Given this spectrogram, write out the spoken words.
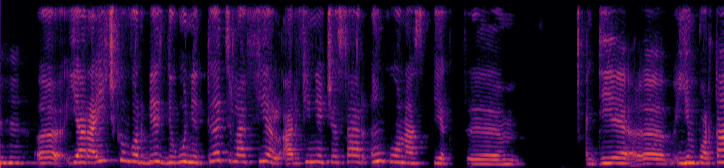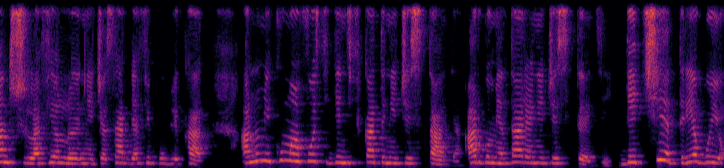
Uh-huh. Iar aici când vorbesc de unități, la fel, ar fi necesar încă un aspect uh, de uh, important și la fel necesar de a fi publicat. Anume, cum a fost identificată necesitatea, argumentarea necesității. De ce trebuie 1.900.000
